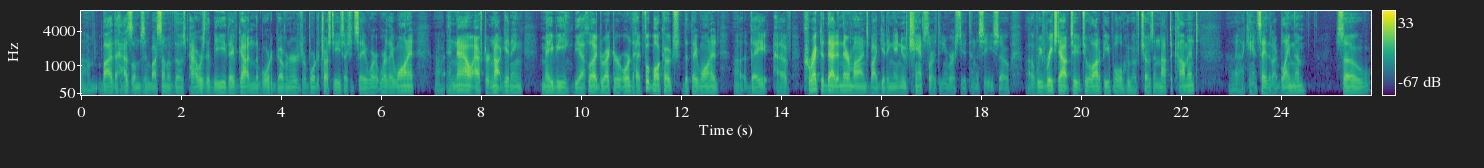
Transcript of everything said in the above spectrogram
um, by the Haslams and by some of those powers that be. They've gotten the board of governors or board of trustees, I should say, where where they want it. Uh, and now, after not getting maybe the athletic director or the head football coach that they wanted, uh, they have corrected that in their minds by getting a new chancellor at the University of Tennessee. So uh, we've reached out to to a lot of people who have chosen not to comment, uh, and I can't say that I blame them. So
